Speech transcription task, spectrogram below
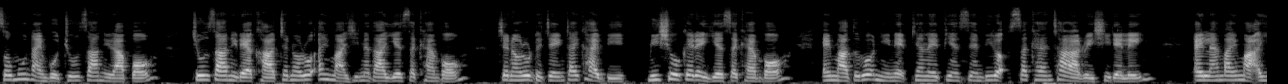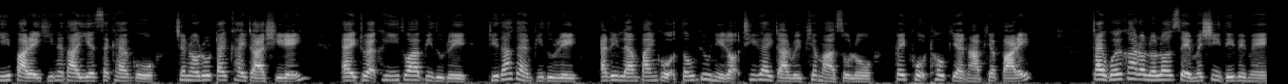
စုံမှုနိုင်ဖို့ကြိုးစားနေတာပေါ့။ကြိုးစားနေတဲ့အခါကျွန်တော်တို့အဲ့မှာရင်းနှသားရဲစခန်းပေါ့။ကျွန်တော်တို့တစ်ကြိမ်တိုက်ခိုက်ပြီးမိရှို့ခဲ့တဲ့ရဲစခန်းပေါ့။အဲ့မှာသူတို့အနေနဲ့ပြန်လည်ပြင်ဆင်ပြီးတော့စခန်းချတာတွေရှိတယ်လေ။အဲ့လမ်းပိုင်းမှာအရေးပါတဲ့ရင်းနှသားရဲစခန်းကိုကျွန်တော်တို့တိုက်ခိုက်တာရှိတယ်။ အဲ့အတွက်ခရီးသွားပြည်သူတွေဒေသခံပြည်သူတွေအဲ့ဒီလမ်းပိုင်းကိုအသုံးပြုနေတော့ထိခိုက်တာတွေဖြစ်မှာဆိုလို့ပိတ်ဖို့ထုတ်ပြန်တာဖြစ်ပါတယ်။တိုက်ပွဲကတော့လောလောဆယ်မရှိသေးပေမဲ့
